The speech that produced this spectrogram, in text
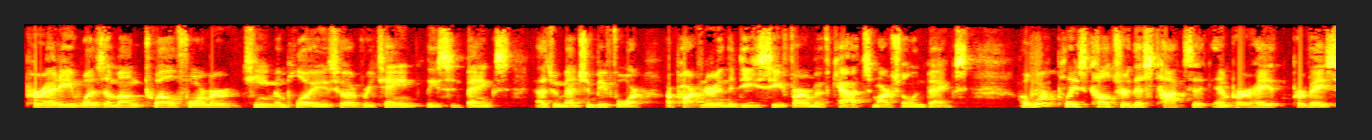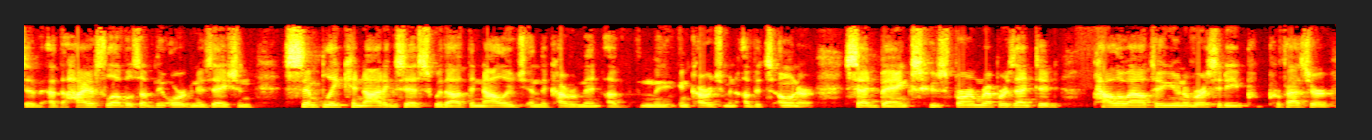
Peretti was among 12 former team employees who have retained Lisa Banks, as we mentioned before, a partner in the DC firm of Katz, Marshall, and Banks. A workplace culture this toxic and per- pervasive at the highest levels of the organization simply cannot exist without the knowledge and the government of the encouragement of its owner, said Banks, whose firm represented Palo Alto University professor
